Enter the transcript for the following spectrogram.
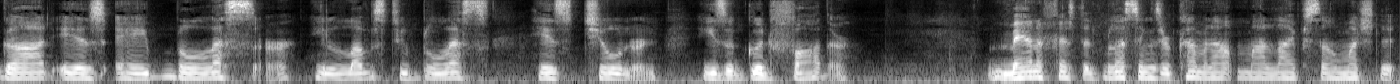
God is a blesser. He loves to bless his children. He's a good father. Manifested blessings are coming out in my life so much that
